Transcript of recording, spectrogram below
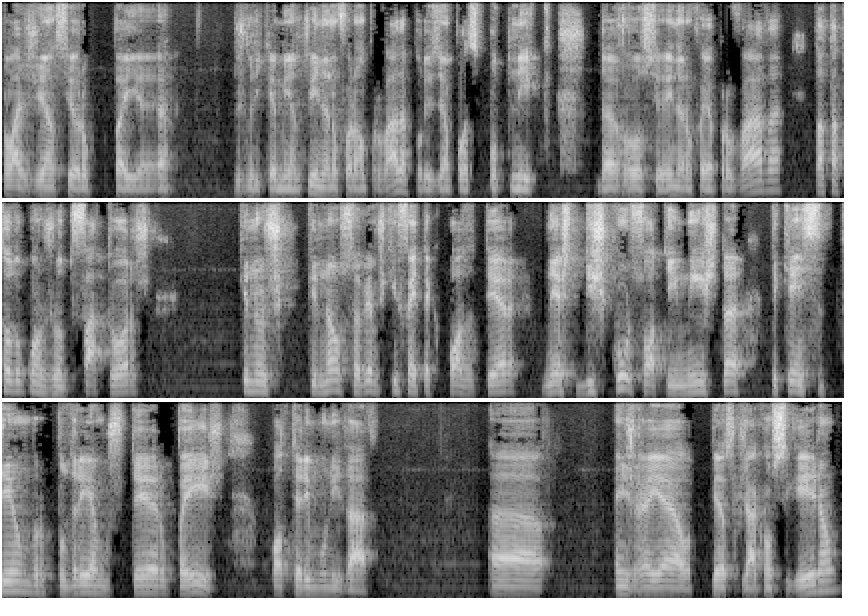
pela Agência Europeia dos Medicamentos, ainda não foram aprovadas, por exemplo, a Sputnik da Rússia ainda não foi aprovada. Então está todo um conjunto de fatores que, nos, que não sabemos que efeito é que pode ter neste discurso otimista de que em setembro poderemos ter, o país pode ter imunidade. Uh, em Israel, penso que já conseguiram.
